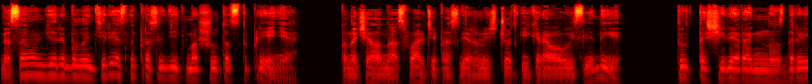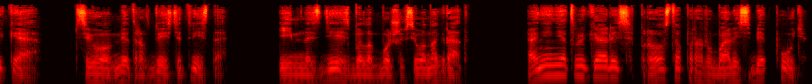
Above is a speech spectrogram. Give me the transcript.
На самом деле было интересно проследить маршрут отступления. Поначалу на асфальте прослеживались четкие кровавые следы. Тут тащили раненого здоровяка, всего метров 200-300. И именно здесь было больше всего наград. Они не отвлекались, просто прорубали себе путь.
